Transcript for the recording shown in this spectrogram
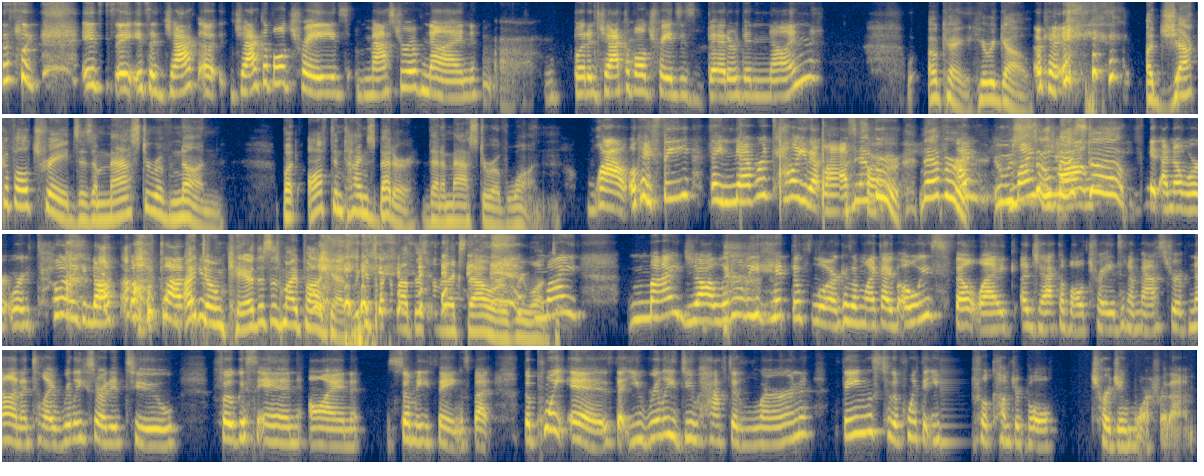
it's like it's a it's a jack a jack of all trades, master of none. Ah. But a jack of all trades is better than none. Okay, here we go. Okay. A jack of all trades is a master of none, but oftentimes better than a master of one. Wow. Okay. See, they never tell you that last Never, part. never. I'm it was so messed up. I know we're we're totally off, off topic. I don't care. This is my podcast. We can talk about this for the next hour if we want to. My my jaw literally hit the floor because I'm like I've always felt like a jack of all trades and a master of none until I really started to focus in on so many things. But the point is that you really do have to learn things to the point that you feel comfortable charging more for them.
